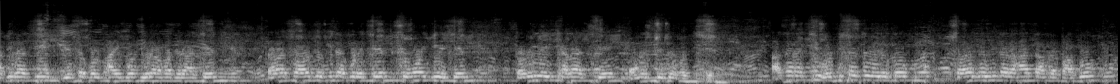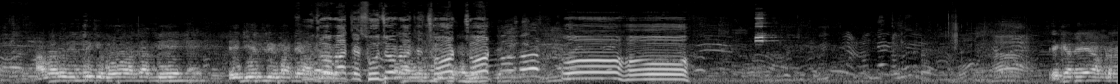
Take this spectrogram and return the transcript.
আদিবাসী যে সকল ভাই বন্ধুরা আমাদের আছেন, তারা সহযোগিতা করেছেন, সময় দিয়েছেন। তবেই এই খেলা আজকে অনুষ্ঠিত হচ্ছে। আশা রাখছি ভবিষ্যতে এরকম সহযোগিতার হাত আমরা পাবো। আবারও এর থেকে বড় আকার নিয়ে এই ডিএনপির মাঠে সুযোগ আছে সুযোগ আছে ছোট ছোট। ও হো এখানে আমরা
